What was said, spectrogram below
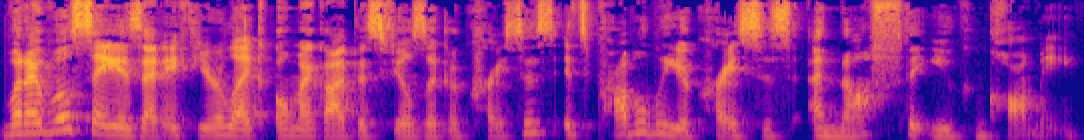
What I will say is that if you're like, oh my God, this feels like a crisis, it's probably a crisis enough that you can call me.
